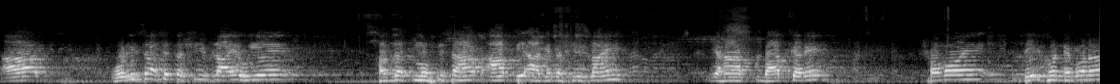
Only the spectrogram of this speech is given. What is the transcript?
آپ اڑیسہ سے تشریف لائے ہوئے حضرت مفتی صاحب، آپ بھی آگے تشریف لائیں۔ یہاں بات کریں۔ دل کو نبونا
